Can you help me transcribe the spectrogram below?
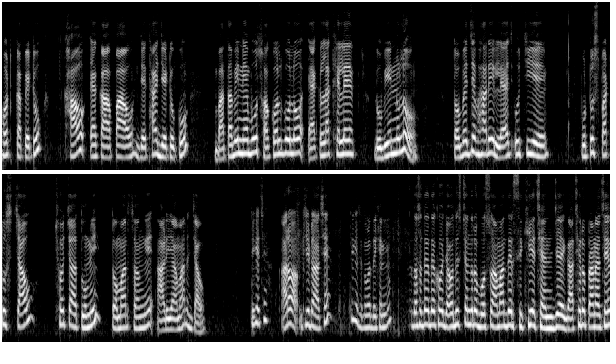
হোটকা পেটুক খাও একা পাও যেথায় যেটুকু, বাতাবি নেবু সকলগুলো একলা খেলে ডুবিয়ে নুলো তবে যে ভারী লেজ উঁচিয়ে পুটুস পাটুস চাও, ছোচা তুমি তোমার সঙ্গে আড়ি আমার যাও। ঠিক আছে? আরও কিছুটা আছে? ঠিক আছে, তোমরা দেখে নিও। দশে দেখো, জগদীশচন্দ্র বসু আমাদের শিখিয়েছেন যে গাছেরও প্রাণ আছে।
